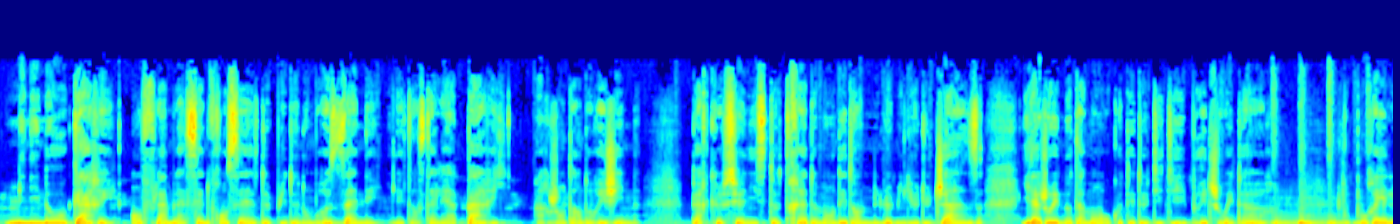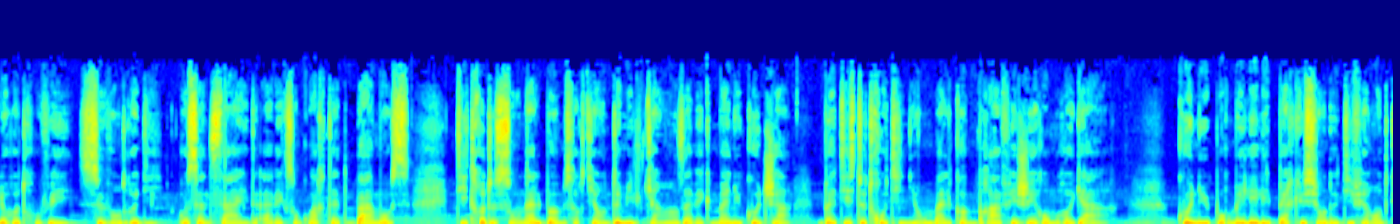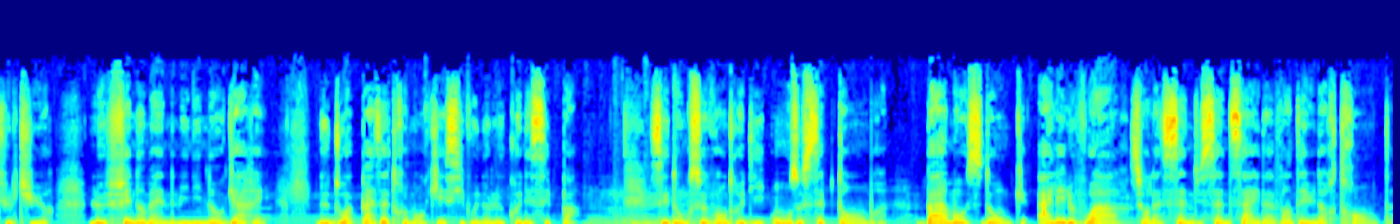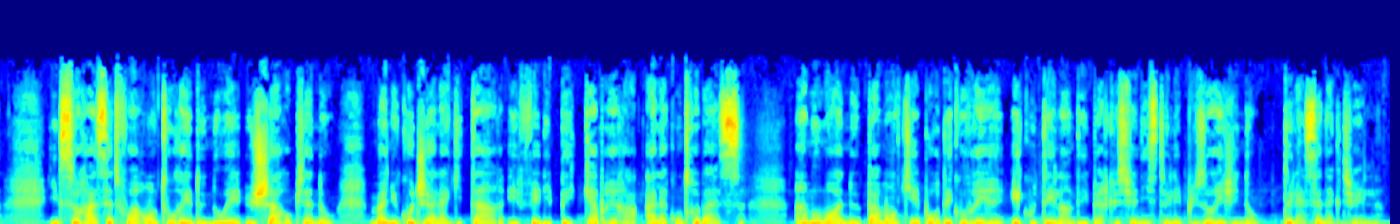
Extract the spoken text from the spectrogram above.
Minino Garé enflamme la scène française depuis de nombreuses années. Il est installé à Paris, argentin d'origine. Percussionniste très demandé dans le milieu du jazz, il a joué notamment aux côtés de Didi Bridgewater. Vous pourrez le retrouver ce vendredi au Sunside avec son quartet Bamos, titre de son album sorti en 2015 avec Manu Koja, Baptiste Trottignon, Malcolm Braff et Jérôme Regard. Connu pour mêler les percussions de différentes cultures, le phénomène Minino Garé ne doit pas être manqué si vous ne le connaissez pas. C'est donc ce vendredi 11 septembre. Bamos donc, allez le voir sur la scène du Sunside à 21h30. Il sera cette fois entouré de Noé Huchard au piano, Manu Koja à la guitare et Felipe Cabrera à la contrebasse. Un moment à ne pas manquer pour découvrir et écouter l'un des percussionnistes les plus originaux de la scène actuelle.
